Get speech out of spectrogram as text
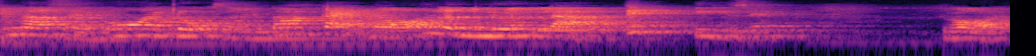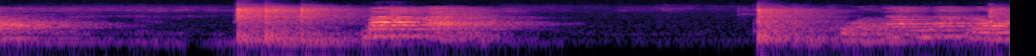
chúng ta sẽ gọi độ dài ba cạnh đó, lần lượt là x, y, z. Gọi ba cạnh của tam giác đó.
